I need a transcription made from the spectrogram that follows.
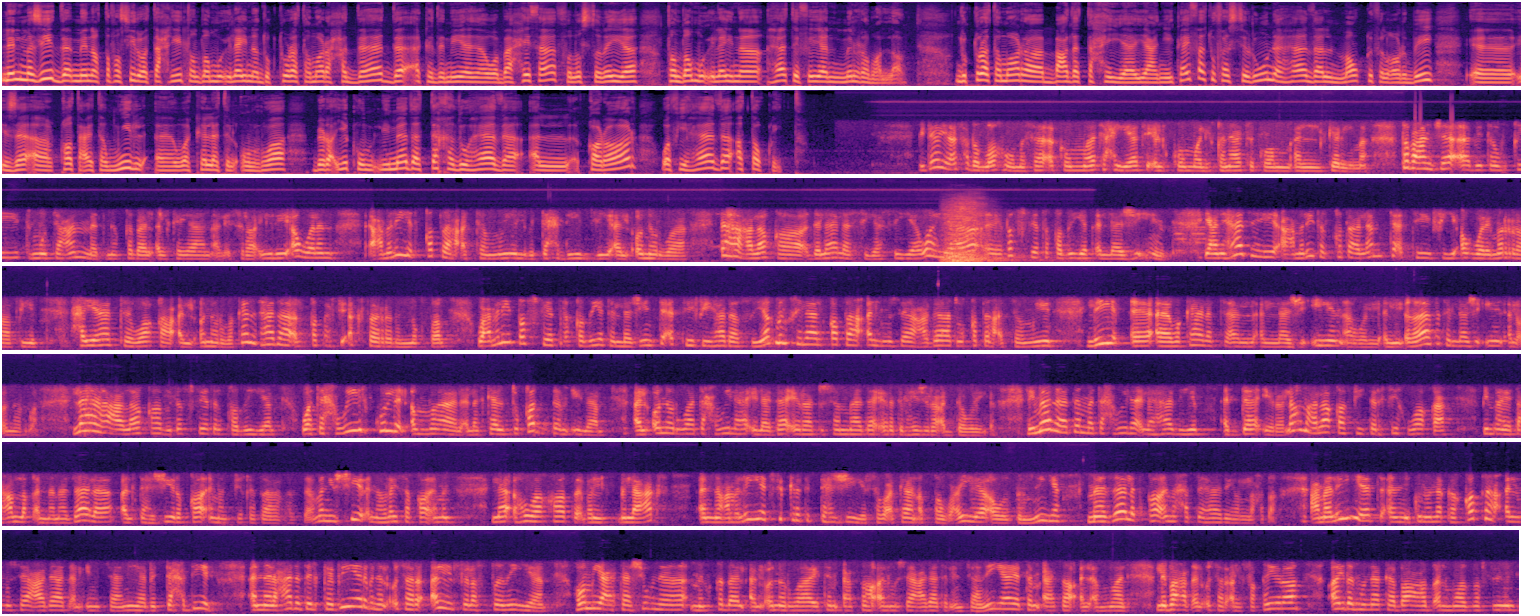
للمزيد من التفاصيل والتحليل تنضم إلينا الدكتورة تمارا حداد أكاديمية وباحثة فلسطينية. تنضم إلينا هاتفيا من رام الله. دكتورة تمارا بعد التحية يعني كيف تفسرون هذا الموقف الغربي إزاء قطع تمويل وكالة الأونروا؟ برأيكم لماذا اتخذوا هذا القرار وفي هذا التوقيت؟ بداية أسعد الله مساءكم وتحياتي لكم ولقناتكم الكريمة. طبعا جاء بتوقيت متعمد من قبل الكيان الإسرائيلي. أولا عملية قطع التمويل بالتحديد للأونروا لها علاقة دلالة سياسية وهي تصفية قضية اللاجئين. يعني هذه عملية القطع لم تأتي في أول مرة في حياة واقع الأونروا كانت هذا القطع في أكثر من نقطة. وعملية تصفية قضية اللاجئين تأتي في هذا السياق من خلال قطع المساعدات وقطع التمويل لوكالة اللاجئين أو إغاثة اللاجئين الأونروا. لها علاقة بتصفية القضية وتحويل كل الأموال التي كانت تقدم إلى الأونروا تحويلها إلى دائرة تسمى دائرة الهجرة الدورية. لماذا تم تحويلها إلى هذه الدائرة؟ لهم علاقة في ترسيخ واقع بما يتعلق أن ما زال التهجير قائما في قطاع غزة. من يشير أنه ليس قائما لا هو خاطئ بل بالعكس أن عملية فكرة التهجير سواء كان الطوعية أو الضمنية ما زالت قائمة حتى هذه اللحظة. عملية أن يكون هناك قطع المساعدات الإنسانية بالتحديد أن العدد الكبير من الأسر الفلسطينية هم يعتاشون من قبل الأونروا يتم إعطاء المساعدات الإنسانية يتم إعطاء الأموال لبعض الأسر الفقيرة. أيضا هناك بعض الموظفين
